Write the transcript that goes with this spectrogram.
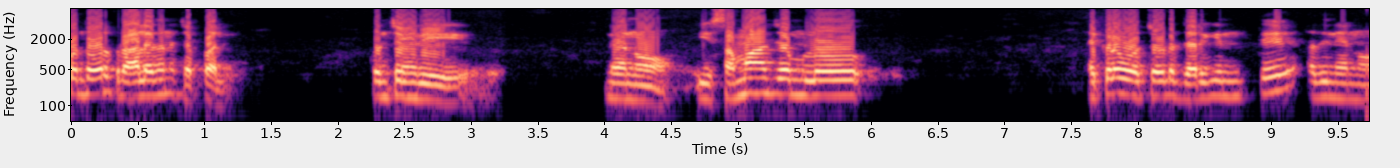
కొంతవరకు రాలేదని చెప్పాలి. కొంచెం ఇది నేను ఈ సమాజంలో ఎక్కడో ఒక చోట జరిగితే అది నేను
